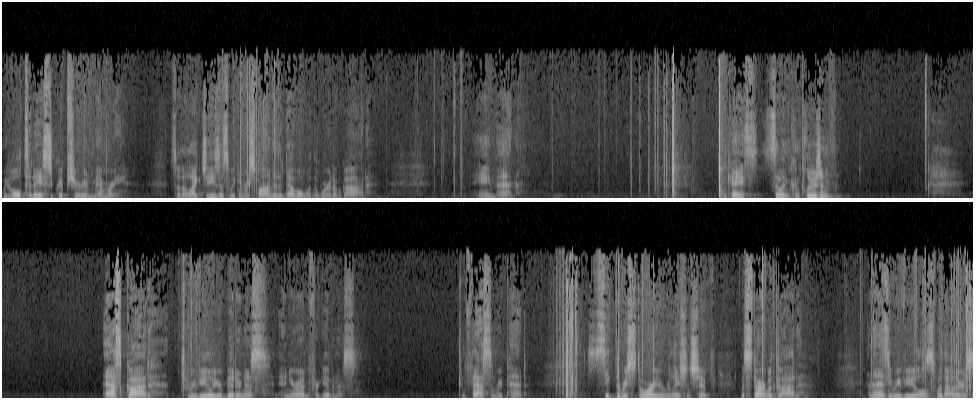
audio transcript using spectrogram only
We hold today's scripture in memory so that, like Jesus, we can respond to the devil with the word of God. Amen. Okay, so in conclusion, ask God to reveal your bitterness and your unforgiveness. Confess and repent. seek to restore your relationship. Let's start with God, and then as He reveals with others.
